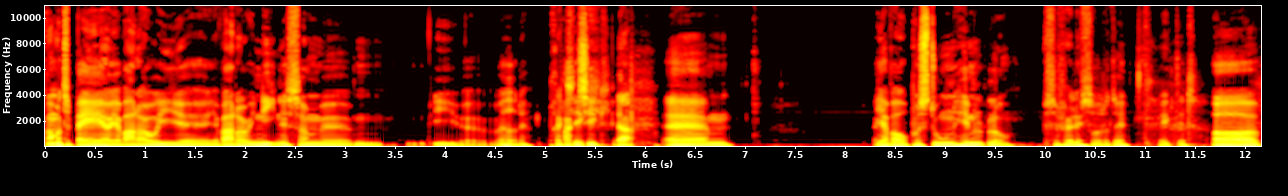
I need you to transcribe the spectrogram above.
frem og tilbage, og jeg var der jo i, øh, jeg var der jo i 9. som øh, i, øh, hvad hedder det? Praktik. Ja, Øhm, jeg var jo på stuen Himmelblå, selvfølgelig. så der det. Vigtigt. Og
